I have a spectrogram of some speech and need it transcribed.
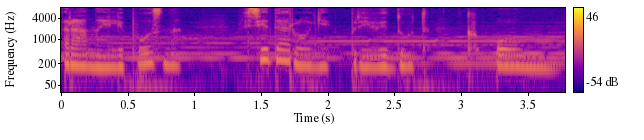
Рано или поздно — все дороги приведут к Ому.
